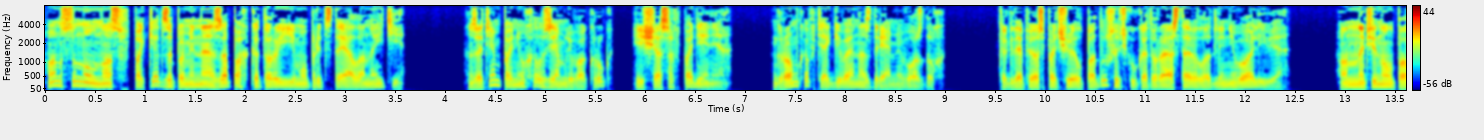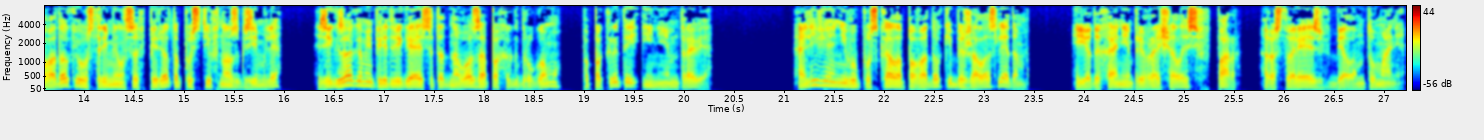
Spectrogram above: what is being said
Он сунул нос в пакет, запоминая запах, который ему предстояло найти. Затем понюхал землю вокруг, ища совпадения, громко втягивая ноздрями воздух. Когда пес почуял подушечку, которую оставила для него Оливия, он натянул поводок и устремился вперед, опустив нос к земле, зигзагами передвигаясь от одного запаха к другому по покрытой инеем траве. Оливия не выпускала поводок и бежала следом. Ее дыхание превращалось в пар, растворяясь в белом тумане.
